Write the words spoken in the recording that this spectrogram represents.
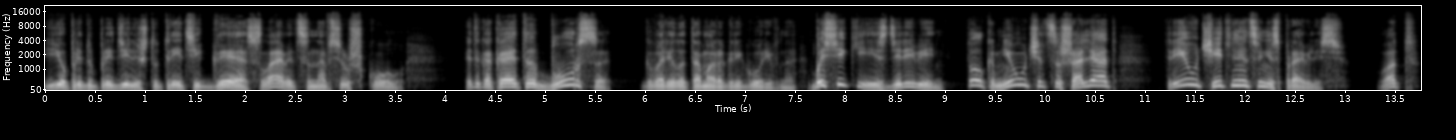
Ее предупредили, что третий Г славится на всю школу. «Это какая-то бурса», — говорила Тамара Григорьевна. «Босяки из деревень. Толком не учатся, шалят. Три учительницы не справились. Вот,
